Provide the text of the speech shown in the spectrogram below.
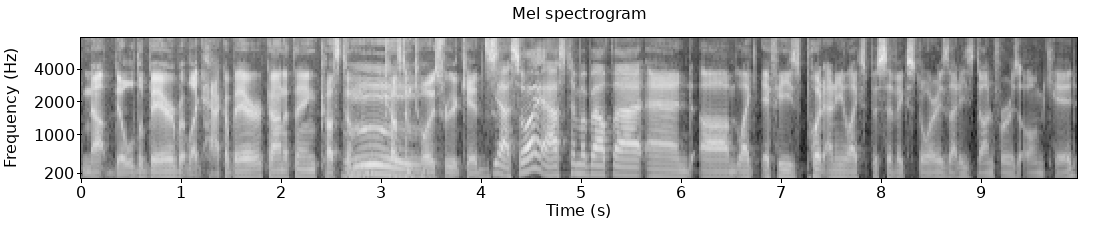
not build a bear but like hack a bear kind of thing custom custom toys for your kids Yeah, so I asked him about that and um, like if he's put any like specific stories that he's done for his own kid.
